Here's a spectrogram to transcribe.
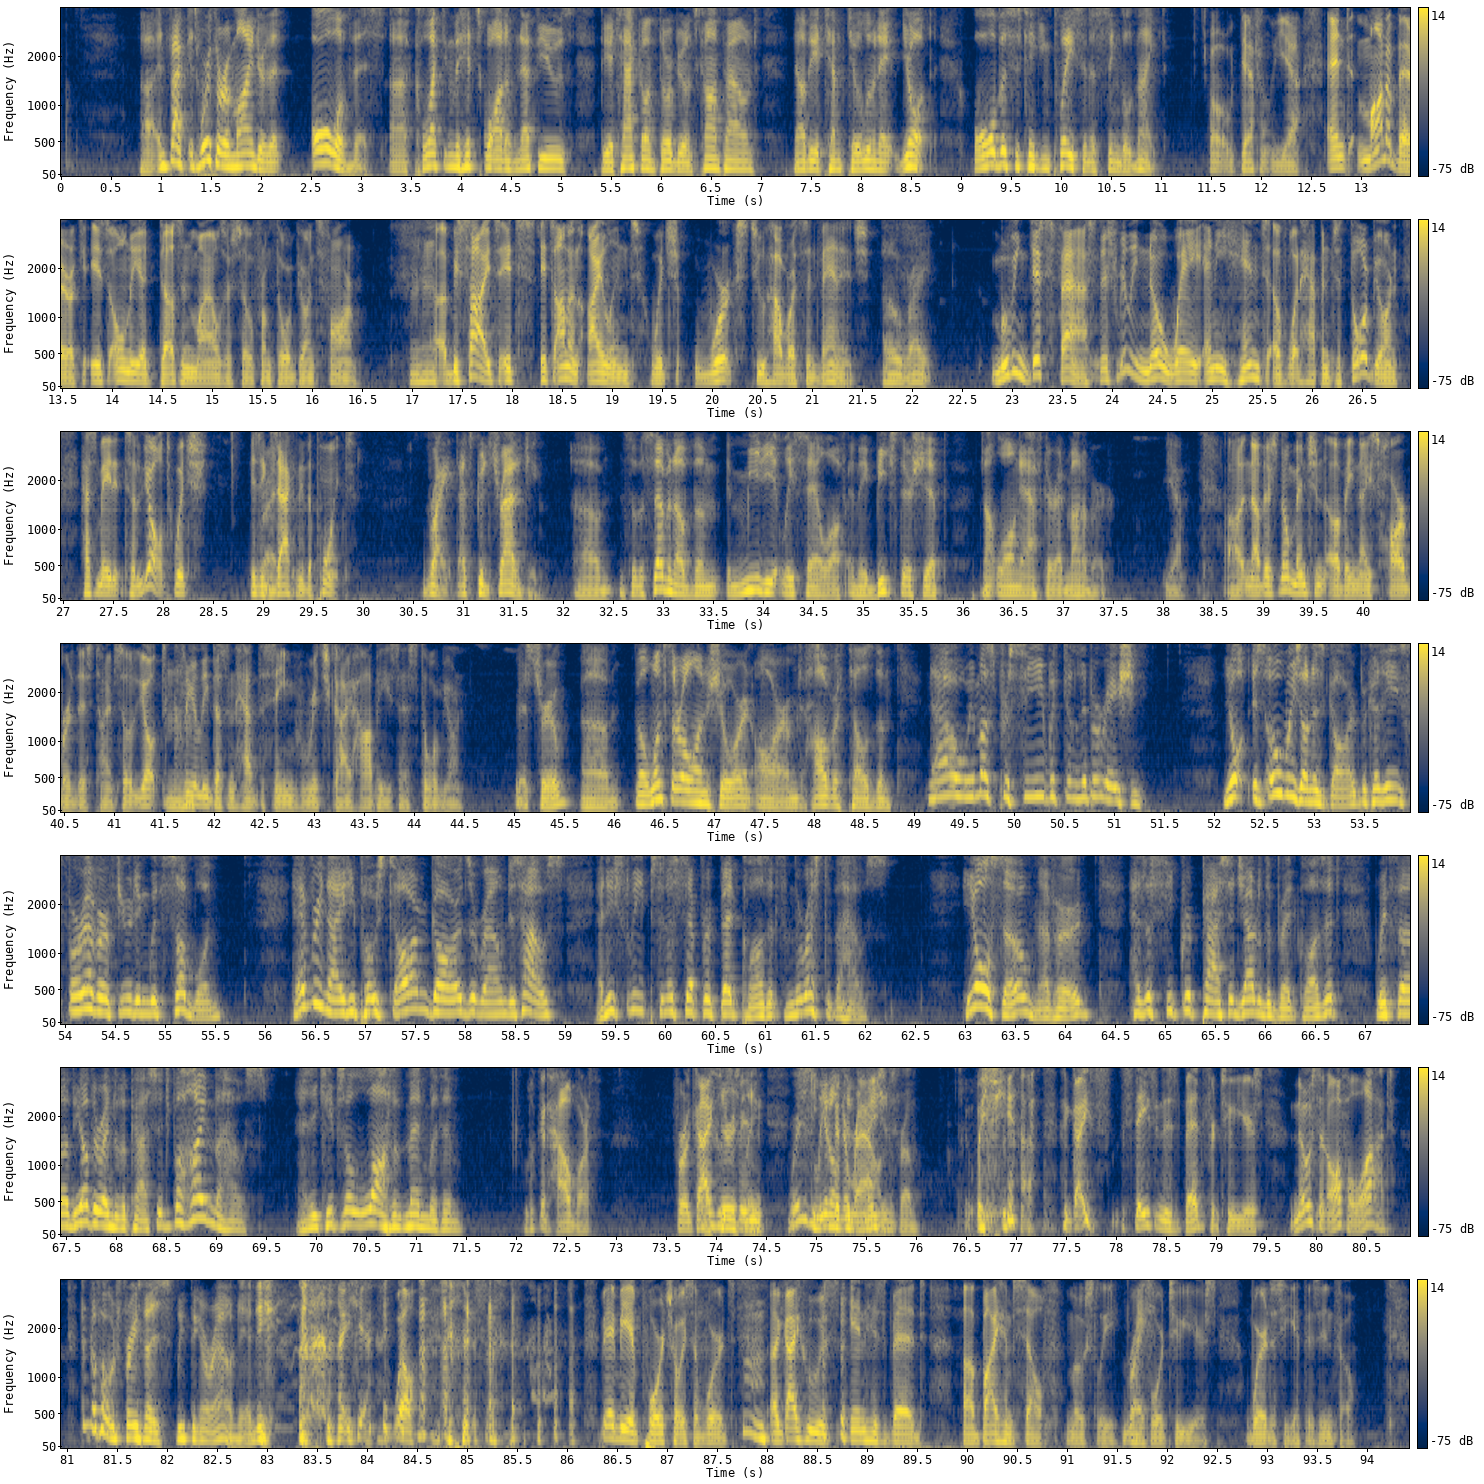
Uh, in fact, it's worth a reminder that all of this, uh, collecting the hit squad of nephews, the attack on Thorbjorn's compound, now the attempt to eliminate Ljot, all this is taking place in a single night. Oh, definitely, yeah. And Mannaberg is only a dozen miles or so from Thorbjorn's farm. Uh, besides, it's it's on an island, which works to Halvard's advantage. Oh, right. Moving this fast, there's really no way any hint of what happened to Thorbjorn has made it to Ljot, which is exactly the point. Right, that's good strategy. Um, so the seven of them immediately sail off and they beach their ship not long after at Mannaberg. Yeah. Uh, now, there's no mention of a nice harbor this time, so Ljot clearly doesn't have the same rich guy hobbies as Thorbjorn. That's true. Um, well, once they're all on shore and armed, Halvorth tells them, Now we must proceed with deliberation. Ljot is always on his guard because he's forever feuding with someone. Every night he posts armed guards around his house, and he sleeps in a separate bed closet from the rest of the house. He also, I've heard, has a secret passage out of the bread closet, with uh, the other end of the passage behind the house, and he keeps a lot of men with him. Look at Halvarth. For a guy who's Seriously, been where did he get all sleeping around, from? yeah, a guy stays in his bed for two years knows an awful lot. I don't know if I would phrase that as sleeping around, Andy. yeah, well, maybe a poor choice of words. Hmm. A guy who's in his bed uh, by himself mostly Right. for two years. Where does he get this info?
